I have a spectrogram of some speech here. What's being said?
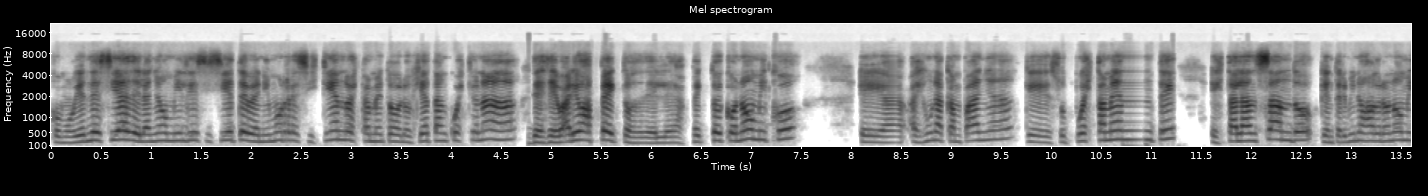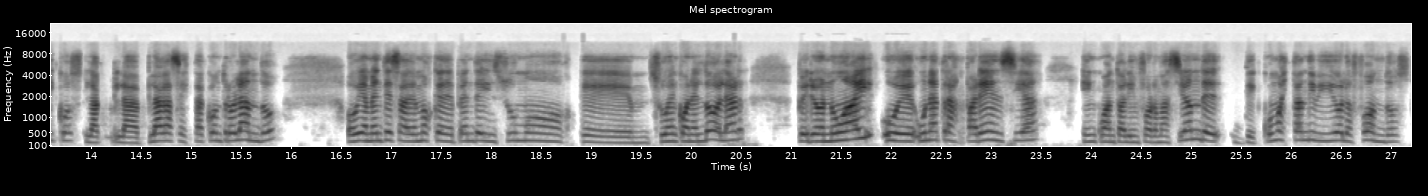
como bien decía, desde el año 2017 venimos resistiendo esta metodología tan cuestionada desde varios aspectos, desde el aspecto económico, eh, es una campaña que supuestamente está lanzando, que en términos agronómicos la, plaga se está controlando. Obviamente sabemos que depende de insumos que suben con el dólar, pero no hay eh, una transparencia en cuanto a la información de, cómo están divididos los fondos,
